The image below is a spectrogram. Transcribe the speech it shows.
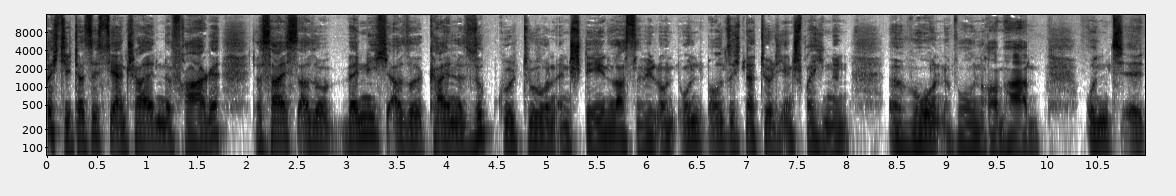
Richtig, das ist die entscheidende Frage. Das heißt also, wenn ich also keine Subkulturen entstehen lassen will und, und muss ich natürlich entsprechenden äh, Wohn Wohnraum haben. Und äh,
